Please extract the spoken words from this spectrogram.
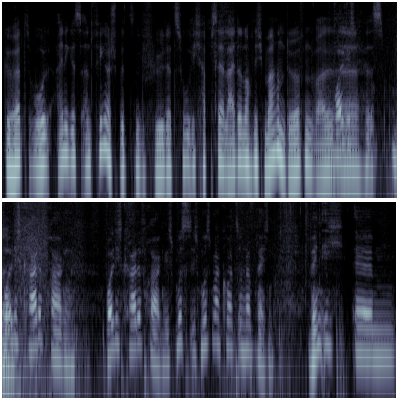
gehört wohl einiges an Fingerspitzengefühl dazu. Ich habe es ja leider noch nicht machen dürfen, weil Wollte äh, es Wollte ich gerade fragen. Wollte ich gerade fragen. Ich muss, ich muss mal kurz unterbrechen. Wenn ich, ähm,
